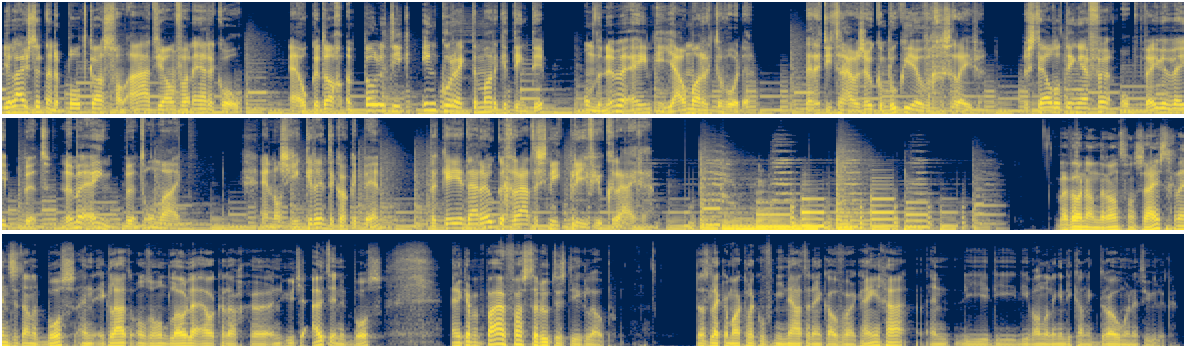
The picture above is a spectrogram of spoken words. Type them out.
Je luistert naar de podcast van Aart-Jan van Erkel. Elke dag een politiek incorrecte marketingtip om de nummer 1 in jouw markt te worden. Daar heeft hij trouwens ook een boekje over geschreven. Bestel dat ding even op www.nummer1.online. En als je een krentenkakker bent, dan kun je daar ook een gratis sneak preview krijgen. Wij wonen aan de rand van Zeist, grenzend aan het bos. En ik laat onze hond Lola elke dag eh, een uurtje uit in het bos. En ik heb een paar vaste routes die ik loop. Dat is lekker makkelijk, hoef ik niet na te denken over waar ik heen ga. En die, die, die wandelingen die kan ik dromen natuurlijk.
